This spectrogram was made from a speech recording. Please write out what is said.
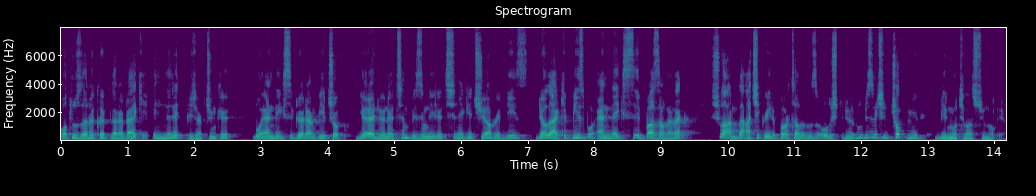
30'lara, 40'lara belki 50'lere çıkacak. Çünkü bu endeksi gören birçok yerel yönetim bizimle iletişime geçiyor ve biz diyorlar ki biz bu endeksi baz alarak şu anda açık veri portalımızı oluşturuyoruz. Bizim için çok büyük bir motivasyon oluyor.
